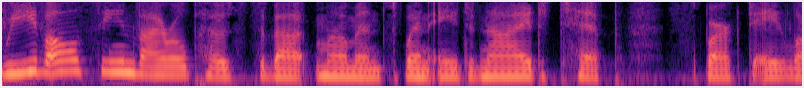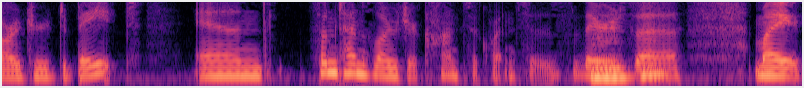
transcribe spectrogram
we've all seen viral posts about moments when a denied tip sparked a larger debate and sometimes larger consequences. There's mm-hmm. a my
